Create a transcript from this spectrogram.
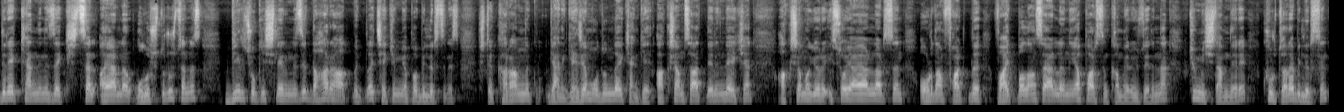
direkt kendinize kişisel ayarlar oluşturursanız birçok işlerinizi daha rahatlıkla çekim yapabilirsiniz. İşte karanlık yani gece modundayken, ge- akşam saatlerindeyken akşama göre ISO'yu ayarlarsın. Oradan farklı white balance ayarlarını yaparsın kamera üzerinden. Tüm işlemleri kurtarabilirsin.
